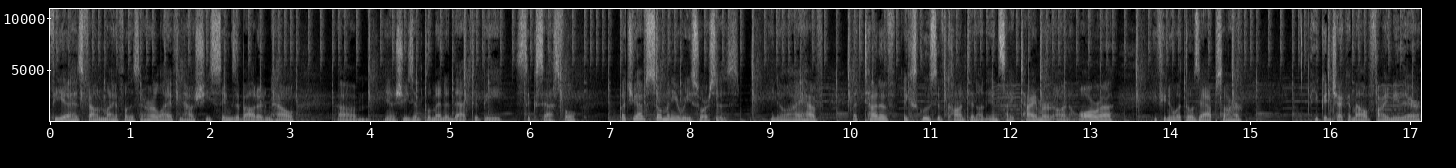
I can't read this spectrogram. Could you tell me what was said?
Fia has found mindfulness in her life and how she sings about it and how, um, you know, she's implemented that to be successful. But you have so many resources. You know, I have a ton of exclusive content on Insight Timer, on Aura. If you know what those apps are, you can check them out. Find me there.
